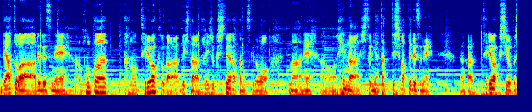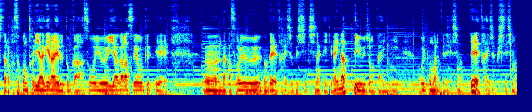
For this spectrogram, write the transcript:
であとはあれですねあの本当はあのテレワークとかできたら退職してなかったんですけどまあねあの変な人に当たってしまってですねなんかテレワークしようとしたらパソコン取り上げられるとかそういう嫌がらせを受けてうん、なんかそういうので退職しなきゃいけないなっていう状態に追い込まれてしまって退職してしまっ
